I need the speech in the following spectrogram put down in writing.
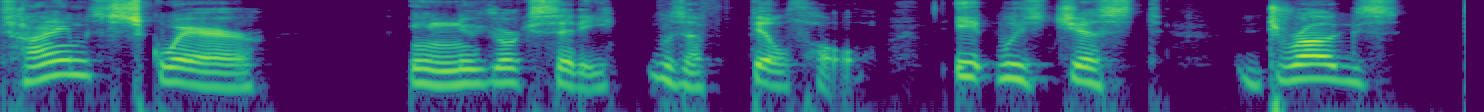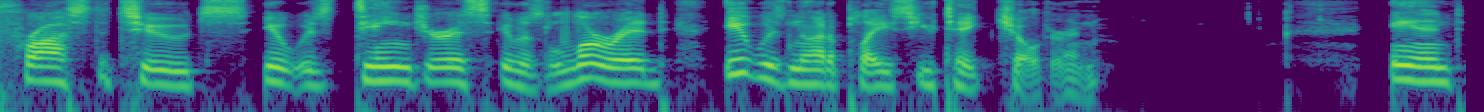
Times Square in New York City was a filth hole. It was just drugs, prostitutes, it was dangerous, it was lurid, it was not a place you take children. And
